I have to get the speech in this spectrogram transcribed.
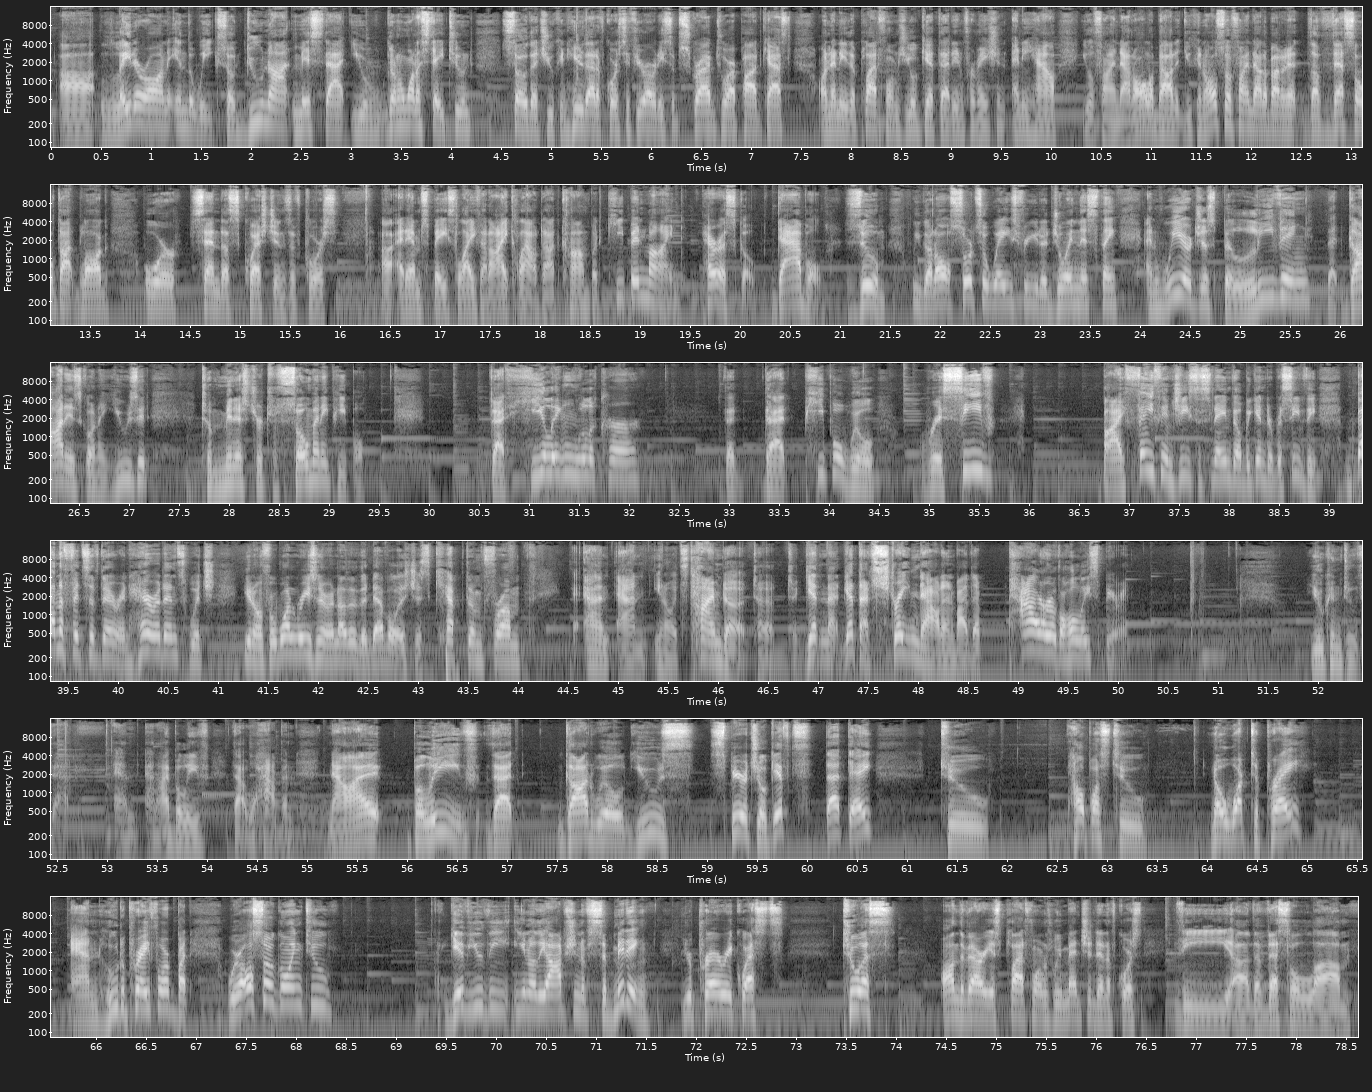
uh, later on in the week. So do not miss that. You're going to want to stay tuned so that you can hear that. Of course, if you're already subscribed to our podcast on any of the platforms, you'll get that information anyhow. You'll find out all about it. You can also find out about it at thevessel.blog or send us questions, of course, uh, at mspacelife at icloud.com. But keep in mind, Periscope, Dabble, Zoom, we've got all sorts of ways for you to join this thing. And we are just believing that God is going to use it to minister to so many people that healing will occur, that that people will receive by faith in Jesus' name, they'll begin to receive the benefits of their inheritance, which, you know, for one reason or another, the devil has just kept them from. And and you know, it's time to to to get that get that straightened out, and by the power of the Holy Spirit, you can do that. And and I believe that will happen. Now I believe that God will use spiritual gifts that day to help us to know what to pray and who to pray for, but we're also going to give you the, you know, the option of submitting your prayer requests to us on the various platforms we mentioned, and of course the uh, the vessel um,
